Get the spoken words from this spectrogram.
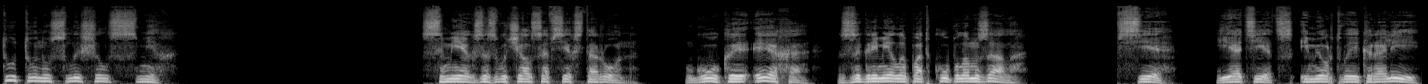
тут он услышал смех. Смех зазвучал со всех сторон. Гулкое эхо загремело под куполом зала. Все, и отец, и мертвые короли,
